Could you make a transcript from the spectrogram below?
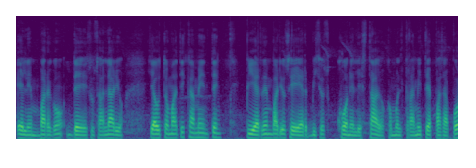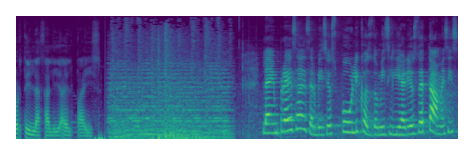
el embargo de su salario y automáticamente pierden varios servicios con el Estado, como el trámite de pasaporte y la salida del país. La empresa de servicios públicos domiciliarios de Támesis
